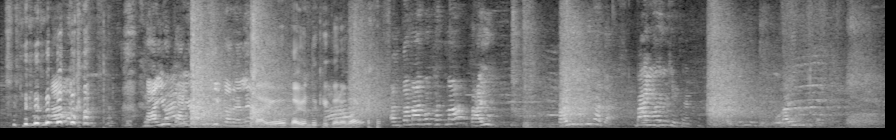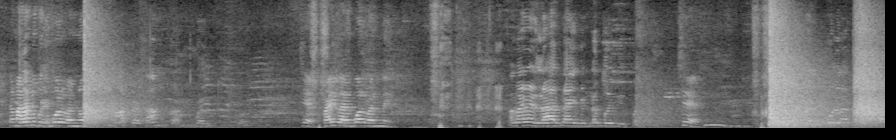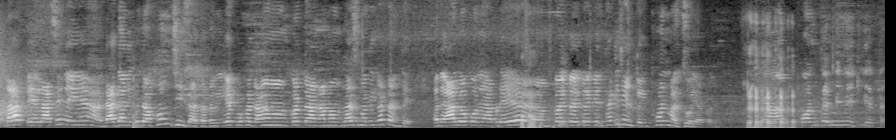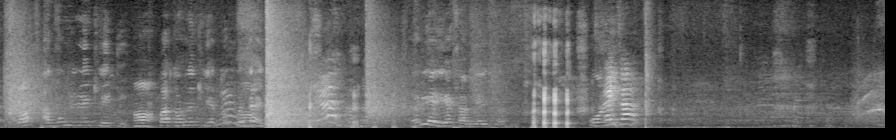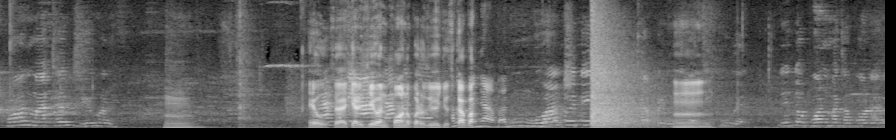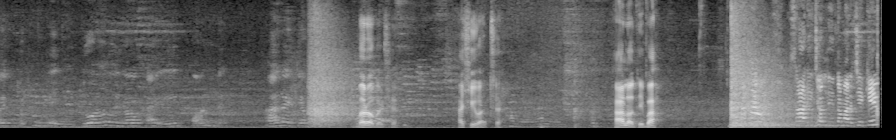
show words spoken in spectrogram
ભાઈઓ ભાયું નક્કી કરે લે. ભાઈઓ ભાઈઓને દુઃખી કરે ભાઈ. અને તમારા વખતમાં ભાયું ભાયું નક્કી થતા? બાઈ દુખી થતા. તમારે આટલું બધું બોલવાનું નહોતું કામ કામ. છે ભાઈ વારે બોલવાનું નહીં. અમારે લાડ આવીને ડબલવી પડે. છે? દા પેલા છે ને દાદાની બધા સમજી જતા તમે એક વખત આમ આમ કરતા અને આમ આમ લાસ્ટમાંથી કરતા ને તે. અને આ લોકોને આપણે કઈ કઈ કઈ કઈ થાકી જાય ને તો એ ફોનમાં જ જોયા કરે. ફોન નથી લેતા. આ ગુડી નથી લેતી. હા. પાછો નથી લેતો. બધા જા ફોન માથે જીવન હમ. એવું છે અત્યારે જીવન ફોન ઉપર જ જોઈ ગયું કાબા નહીં આપણે હમ. બરોબર છે. સાચી વાત છે. હાલો તી બા. સારી જલ્દી તમારે જે કેવી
